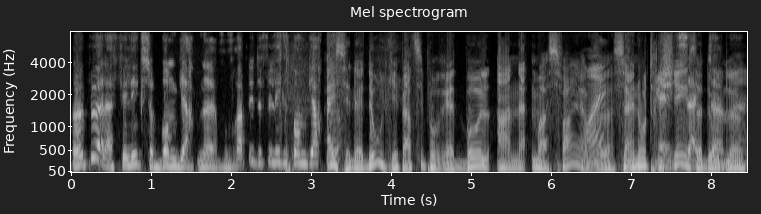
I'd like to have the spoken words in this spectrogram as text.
Un peu à la Félix Baumgartner. Vous vous rappelez de Félix Baumgartner? Hey, c'est le dude qui est parti pour Red Bull en atmosphère. Ouais. C'est un Autrichien, ce dude-là.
